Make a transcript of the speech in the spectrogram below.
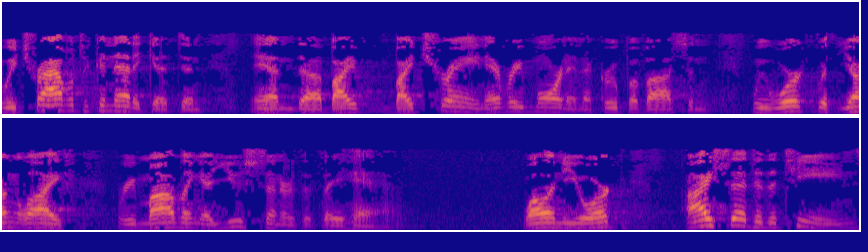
We traveled to Connecticut and, and uh, by, by train every morning, a group of us, and we worked with Young Life remodeling a youth center that they had. While in New York, I said to the teens,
